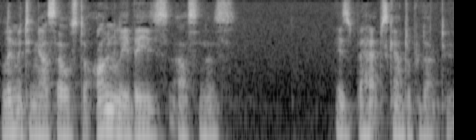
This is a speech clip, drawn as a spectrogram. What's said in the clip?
limiting ourselves to only these asanas is perhaps counterproductive.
